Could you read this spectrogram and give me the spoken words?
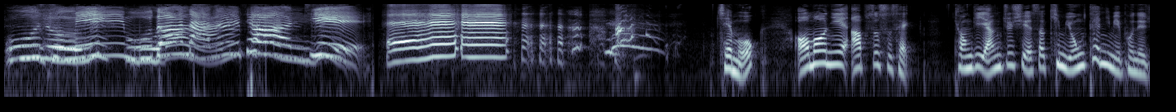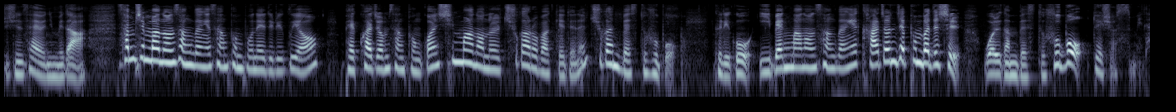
웃음이 묻어나는 편지. 에헤헤. 제목 어머니의 압수수색 경기 양주시에서 김용태님이 보내주신 사연입니다. 30만 원 상당의 상품 보내드리고요. 백화점 상품권 10만 원을 추가로 받게 되는 주간 베스트 후보 그리고 200만 원 상당의 가전제품 받으실 월간 베스트 후보 되셨습니다.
